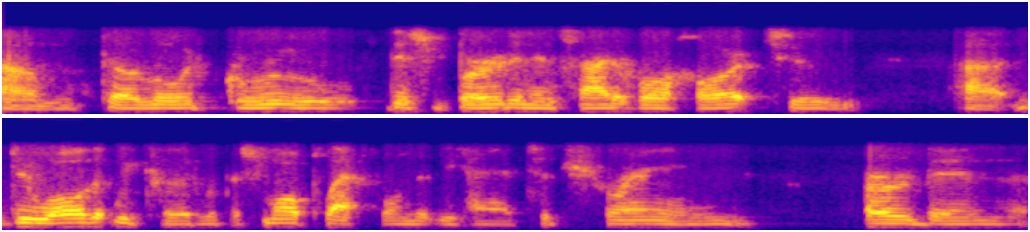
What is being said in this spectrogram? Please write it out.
um, the Lord grew this burden inside of our heart to uh, do all that we could with the small platform that we had to train urban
